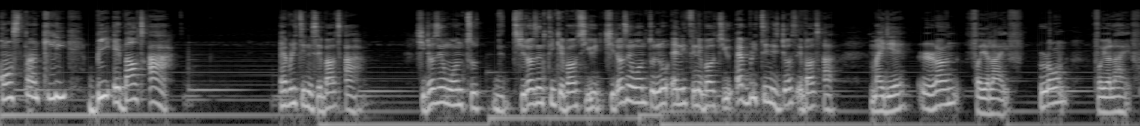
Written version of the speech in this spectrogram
constantly be about her, everything is about her. She doesn't want to, she doesn't think about you, she doesn't want to know anything about you. Everything is just about her. My dear, run for your life. Run for your life.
